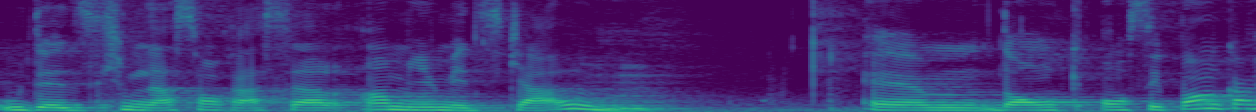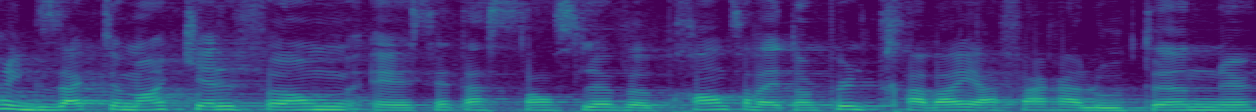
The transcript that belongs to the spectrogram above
ou de discrimination raciale en milieu médical. Mm-hmm. Euh, donc, on ne sait pas encore exactement quelle forme cette assistance-là va prendre. Ça va être un peu le travail à faire à l'automne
